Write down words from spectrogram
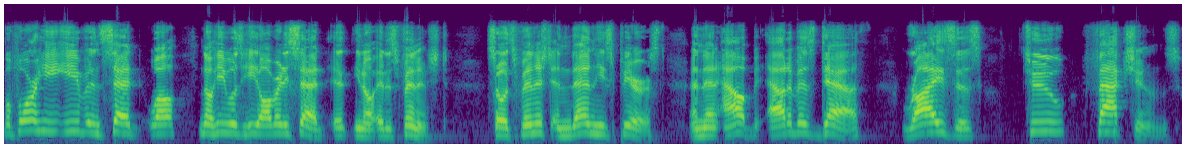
before he even said, well, no, he was he already said it, you know, it is finished. So it's finished and then he's pierced. And then out out of his death rises two factions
